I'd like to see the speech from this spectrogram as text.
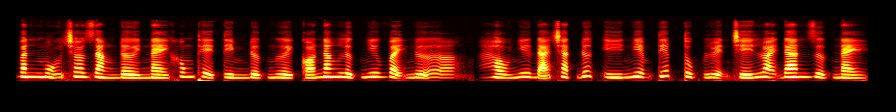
văn mộ cho rằng đời này không thể tìm được người có năng lực như vậy nữa, hầu như đã chặt đứt ý niệm tiếp tục luyện chế loại đan dược này,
